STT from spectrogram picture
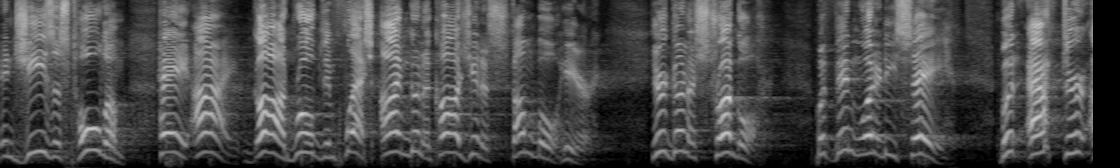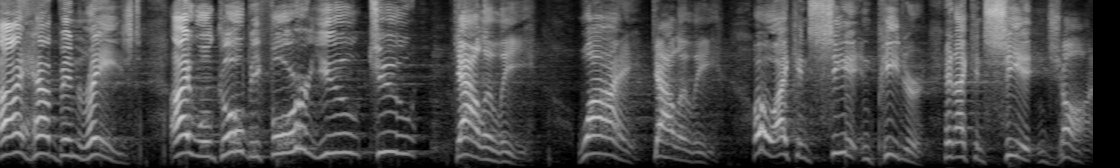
And Jesus told them, Hey, I, God, robed in flesh, I'm going to cause you to stumble here. You're going to struggle. But then what did he say? But after I have been raised, I will go before you to Galilee. Why Galilee? Oh, I can see it in Peter and I can see it in John.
